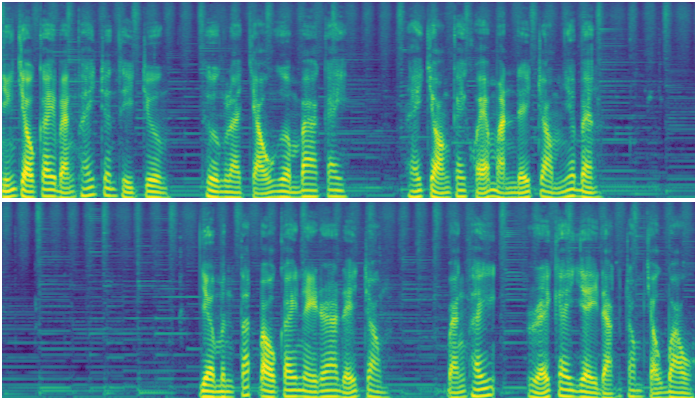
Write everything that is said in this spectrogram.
Những chậu cây bạn thấy trên thị trường thường là chậu gồm 3 cây. Hãy chọn cây khỏe mạnh để trồng nhé bạn. Giờ mình tách bầu cây này ra để trồng. Bạn thấy rễ cây dày đặc trong chậu bầu.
